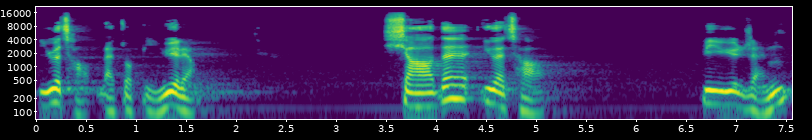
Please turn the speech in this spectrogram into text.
月草来做比喻了。小的月草比喻人。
